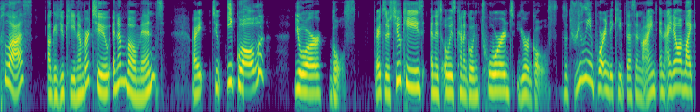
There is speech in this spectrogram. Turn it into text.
plus, I'll give you key number two in a moment, right, to equal your goals, right? So there's two keys and it's always kind of going towards your goals. So it's really important to keep this in mind. And I know I'm like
